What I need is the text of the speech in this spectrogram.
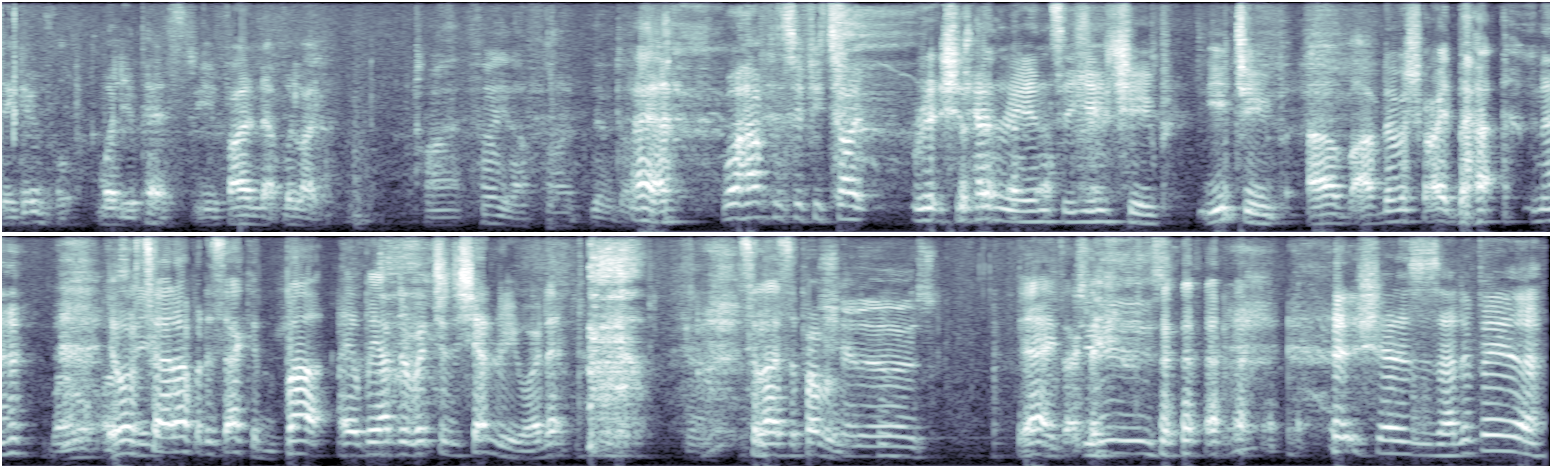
to Google when you're pissed. You find that we're like, Right, funny enough, I've never done hey, What happens if you type Richard Henry into YouTube? YouTube. Um, I've never tried that. No? Well, It I'll will tell you turn what. up in a second, but it'll be under Richard Henry, won't it? so that's the problem. Shenners. Yeah, exactly. It shows us had a beer.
